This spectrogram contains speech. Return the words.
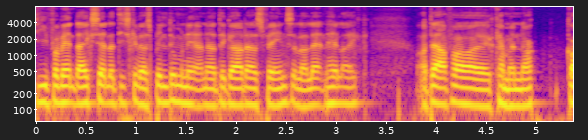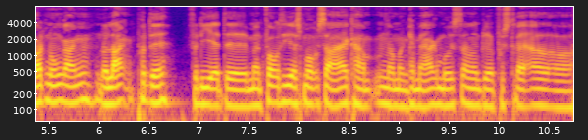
de forventer ikke selv, at de skal være spildominerende, og det gør deres fans eller land heller ikke. Og derfor uh, kan man nok godt nogle gange nå langt på det, fordi at uh, man får de her små sejre i kampen, når man kan mærke, at modstanderen bliver frustreret, og,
